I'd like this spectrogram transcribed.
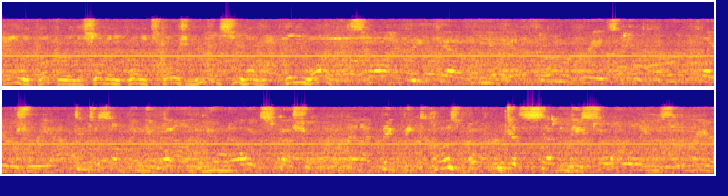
And with Booker in the 70-point explosion, you can see how locked in he was. Well, I think, Kev, when you get former greats and current players reacting to something you've done, you know it's special. And I think because Booker gets 70 so early in his career,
